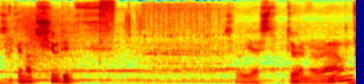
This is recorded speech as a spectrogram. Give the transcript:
She cannot shoot it. So he has to turn around.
